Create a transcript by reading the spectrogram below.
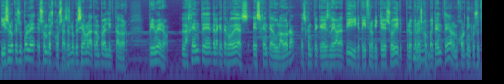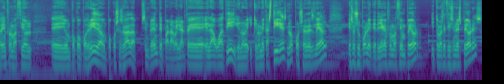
Y eso lo que supone son dos cosas, es lo que se llama la trampa del dictador. Primero, la gente de la que te rodeas es gente aduladora, es gente que es leal a ti y que te dice lo que quieres oír, pero que no es competente, a lo mejor incluso te da información eh, un poco podrida, un poco sesgada, simplemente para bailarte el agua a ti y que, no, y que no me castigues, ¿no? Por ser desleal. Eso supone que te llega información peor y tomas decisiones peores,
